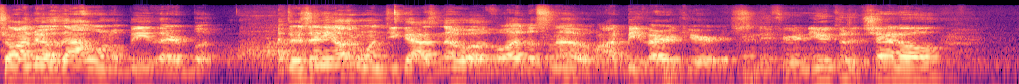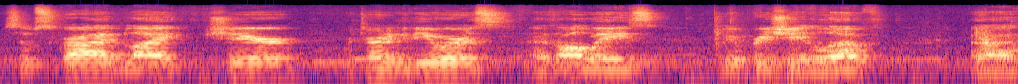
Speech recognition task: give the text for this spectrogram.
So I know that one will be there, but if there's any other ones you guys know of, let us know. I'd be very curious. And if you're new to the channel, subscribe, like, share, returning viewers, as always, we appreciate the love. Uh,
